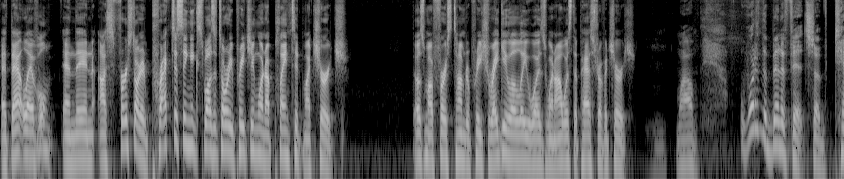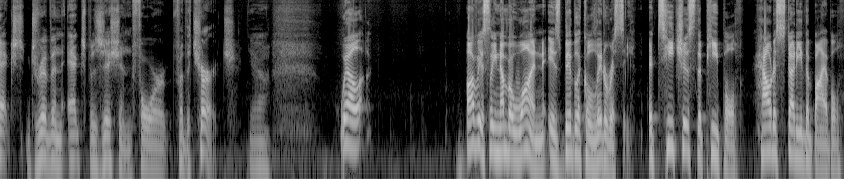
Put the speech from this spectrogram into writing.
at that level. And then I first started practicing expository preaching when I planted my church. That was my first time to preach regularly was when I was the pastor of a church. Mm-hmm. Wow. What are the benefits of text-driven exposition for for the church? Yeah. Well, obviously, number one is biblical literacy. It teaches the people how to study the Bible.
